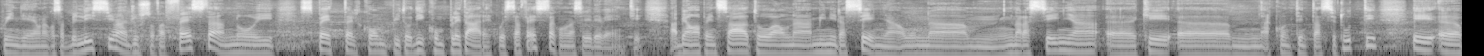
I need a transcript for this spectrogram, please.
quindi è una cosa bellissima, è giusto far festa, a noi spetta il compito di completare completare questa festa con una serie di eventi. Abbiamo pensato a una mini rassegna, una, una rassegna eh, che eh, accontentasse tutti e eh,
